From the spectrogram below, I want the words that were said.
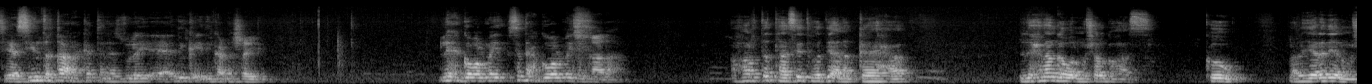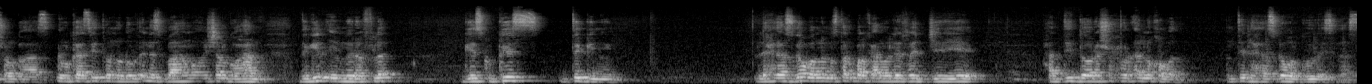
siyaasiyiinta qaara ka tanaasulay ee adinka idinka dhashay. Lix gobol may saddex gobol ma idin qaadaa horta taasayto haddii ana qeexa lixdan gobol mashalgohaas kow dhalinyaradii ana mashalgohaas dhulkaasaytona dhul inis baahan oo inshalgohaan digil iyo mirafle gees ku gees deganyiin lixdaas gobolna mustaqbalkaan wali rajeeye haddii doorasho xur alla qabado intii lixdaas gobol guuleysadaas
